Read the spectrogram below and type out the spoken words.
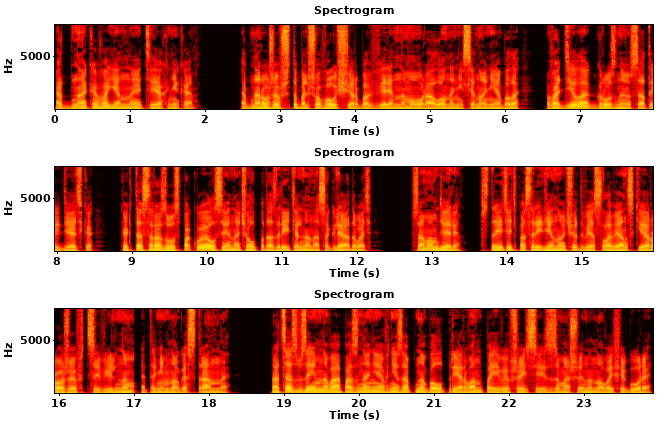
Однако военная техника. Обнаружив, что большого ущерба вверенному Уралу нанесено не было, водила, грузный усатый дядька, как-то сразу успокоился и начал подозрительно нас оглядывать. В самом деле, встретить посреди ночи две славянские рожи в цивильном — это немного странно. Процесс взаимного опознания внезапно был прерван появившейся из-за машины новой фигуры.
